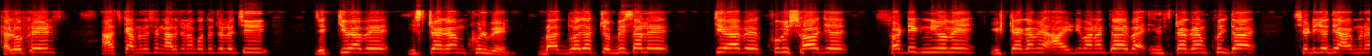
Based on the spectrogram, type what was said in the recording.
হ্যালো ফ্রেন্ডস আজকে আপনাদের সঙ্গে আলোচনা করতে চলেছি যে কীভাবে ইনস্টাগ্রাম খুলবেন বা দু হাজার চব্বিশ সালে কীভাবে খুবই সহজে সঠিক নিয়মে ইনস্টাগ্রামে আইডি বানাতে হয় বা ইনস্টাগ্রাম খুলতে হয় সেটি যদি আপনারা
